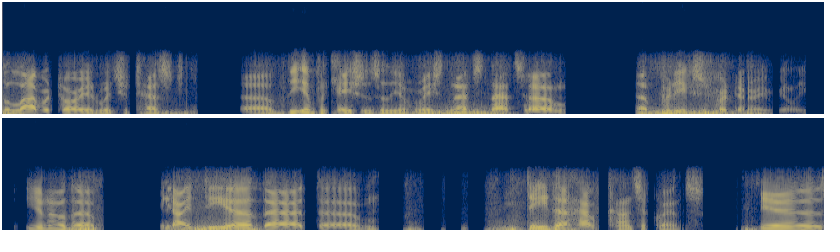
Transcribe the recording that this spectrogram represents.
the laboratory in which you test uh, the implications of the information. That's that's um, uh, pretty extraordinary, really. You know the the idea that um, data have consequence is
